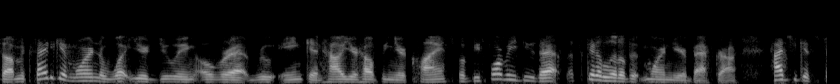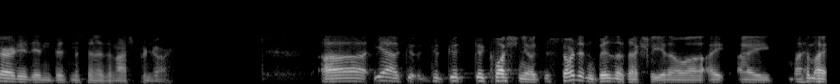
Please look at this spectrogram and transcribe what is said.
So I'm excited to get more into what you're doing over at Root Inc. and how you're helping your clients. But before we do that, let's get a little bit more into your background. How did you get started in business and as an entrepreneur? Uh, yeah, good, good, good question. You know, it started in business actually. You know, uh, I, I, my, my,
